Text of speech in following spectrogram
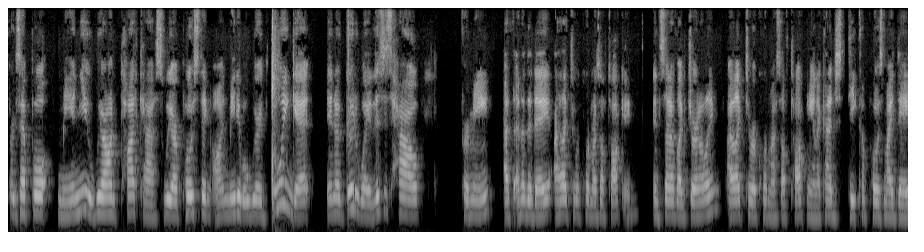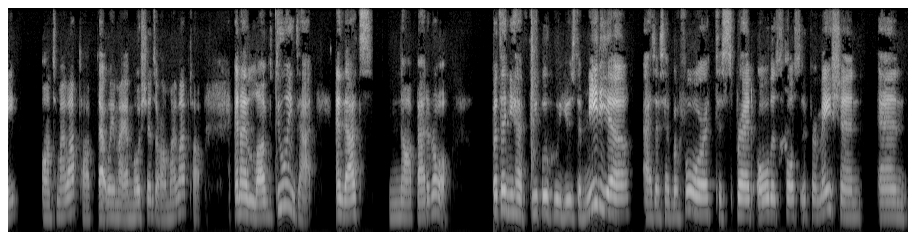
For example, me and you, we are on podcasts, we are posting on media, but we're doing it in a good way. This is how, for me, at the end of the day, I like to record myself talking. Instead of like journaling, I like to record myself talking and I kind of just decompose my day onto my laptop. That way my emotions are on my laptop. And I love doing that. And that's not bad at all. But then you have people who use the media, as I said before, to spread all this false information and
